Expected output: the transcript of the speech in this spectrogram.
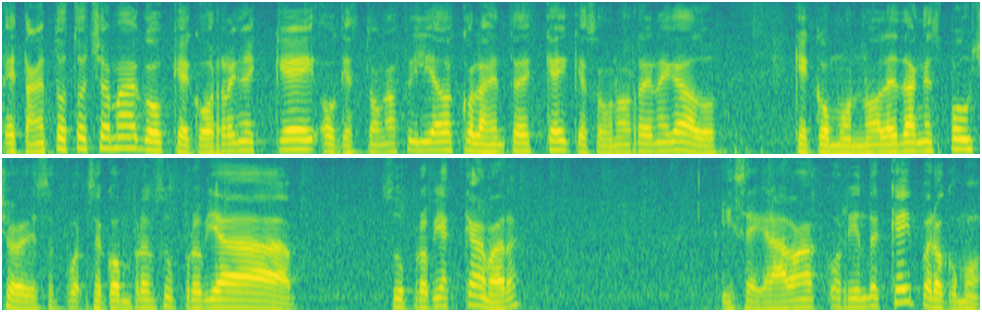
están estos dos chamacos que corren skate o que están afiliados con la gente de skate, que son unos renegados, que como no les dan exposure, se, se compran sus propias sus propias cámaras y se graban corriendo skate, pero como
